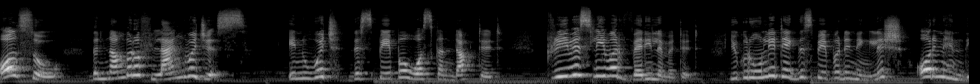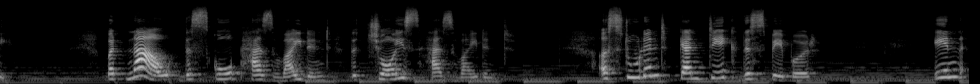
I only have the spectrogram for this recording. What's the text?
Also, the number of languages in which this paper was conducted previously were very limited. You could only take this paper in English or in Hindi. But now the scope has widened, the choice has widened. A student can take this paper in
